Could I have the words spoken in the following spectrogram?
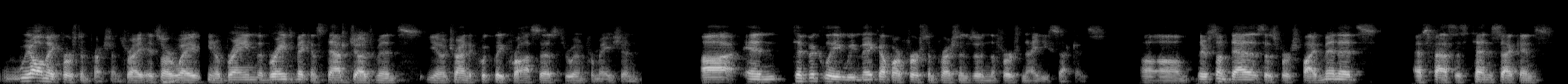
we all make first impressions, right? It's our way, you know, brain, the brain's making snap judgments, you know, trying to quickly process through information. Uh, and typically we make up our first impressions in the first 90 seconds. Um, there's some data that says first five minutes, as fast as 10 seconds.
